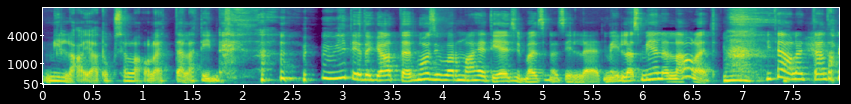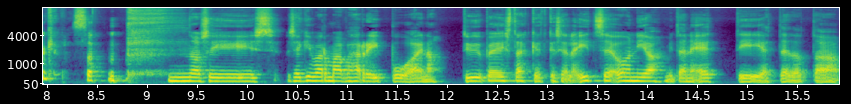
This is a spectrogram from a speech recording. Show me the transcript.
millä ajatuksella olet täällä Tinderissä? Mietin jotenkin ajattelin, että mä olisin varmaan heti ensimmäisenä silleen, että milläs mielellä olet? Mitä olet täältä hakemassa? No siis sekin varmaan vähän riippuu aina tyypeistä, ketkä siellä itse on ja mitä ne etsii. Että tota,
